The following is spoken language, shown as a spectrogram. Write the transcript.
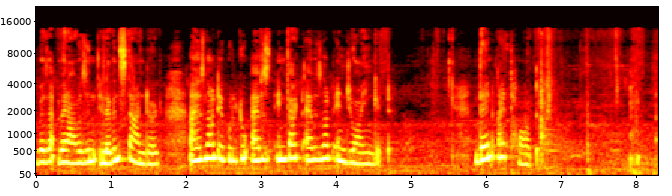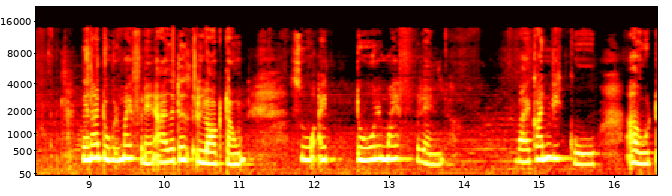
when i was in 11th standard i was not able to i was in fact i was not enjoying it. Then i thought then i told my friend as it is lockdown so i told my friend why can't we go out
